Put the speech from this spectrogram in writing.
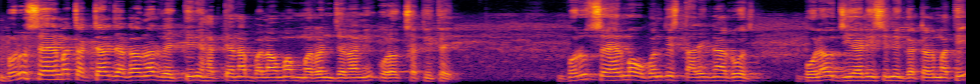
ભરૂચ શહેરમાં ચકચાર જગાવનાર વ્યક્તિની હત્યાના બનાવમાં મરણ જનારની ઓળખ છતી થઈ. ભરૂચ શહેરમાં ઓગણત્રીસ તારીખના રોજ ભોલાવ જીઆઈડીસીની ગટરમાંથી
